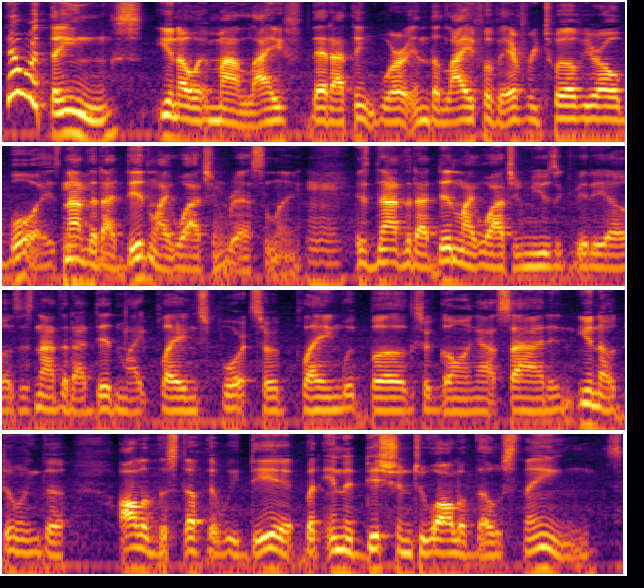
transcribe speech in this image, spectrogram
There were things, you know, in my life that I think were in the life of every 12 year old boy. It's Mm-hmm. not that I didn't like watching wrestling. It's not that I didn't like watching music videos. It's not that I didn't like playing sports or playing with bugs or going outside and, you know, doing the all of the stuff that we did. But in addition to all of those things,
